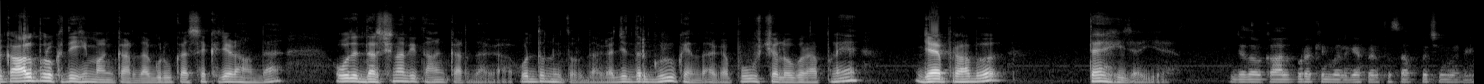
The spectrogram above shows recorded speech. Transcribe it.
ਅਕਾਲ ਪੁਰਖ ਦੀ ਹੀ ਮੰਗ ਕਰਦਾ ਗੁਰੂ ਕਾ ਸਿੱਖ ਜਿਹੜਾ ਹੁੰਦਾ ਹੈ, ਉਹਦੇ ਦਰਸ਼ਨਾਂ ਦੀ ਤਾਂਗ ਕਰਦਾ ਹੈਗਾ ਉਧਰ ਨੂੰ ਹੀ ਤੁਰਦਾ ਹੈਗਾ ਜਿੱਧਰ ਗੁਰੂ ਕਹਿੰਦਾ ਹੈਗਾ ਪੂਛ ਚਲੋ ਗੁਰ ਆਪਣੇ ਜੈ ਪ੍ਰਭ ਤੈ ਹੀ ਜਾਈਏ ਜਦੋਂ ਅਕਾਲ ਪੁਰਖ ਹੀ ਮਿਲ ਗਿਆ ਫਿਰ ਤਾਂ ਸਭ ਕੁਝ ਹੀ ਮਿਲ ਗਿਆ।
